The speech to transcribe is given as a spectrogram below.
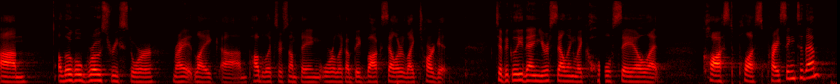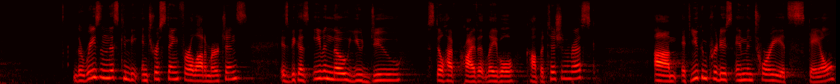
um, a local grocery store, right, like um, Publix or something, or like a big box seller like Target, typically then you're selling like wholesale at cost plus pricing to them. The reason this can be interesting for a lot of merchants is because even though you do still have private label competition risk, um, if you can produce inventory at scale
